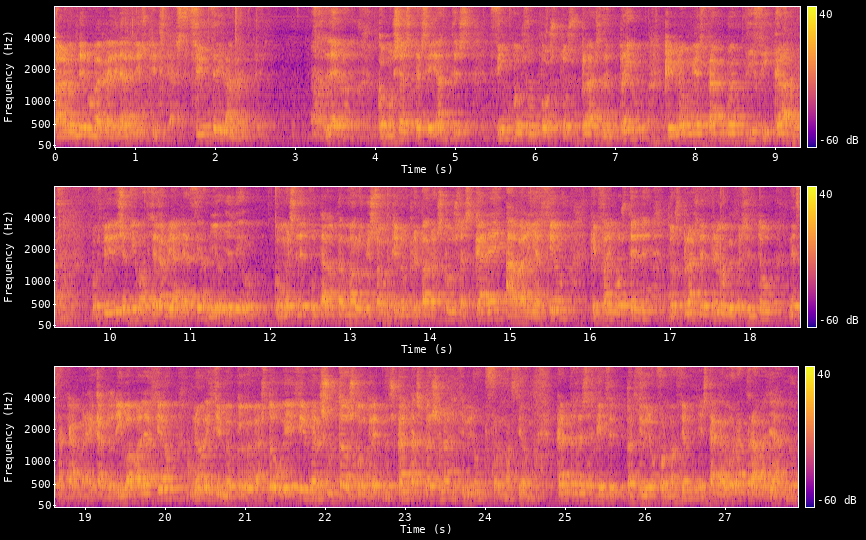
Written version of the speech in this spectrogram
para vender unha realidade distinta. Sinceramente, levan, como xa expresei antes, cinco supostos plans de emprego que non están cuantificados. Vostede dixo que iba a hacer a realización, e eu lle digo, tan tan malo que son que non prepara as cousas, cal é a avaliación que fai vostede dos plans de emprego que presentou nesta Cámara. E cando digo avaliación, non é dicirme o que gastou, é dicirme resultados concretos. Cantas personas recibiron formación, cantas desas que recibiron formación están agora traballando,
